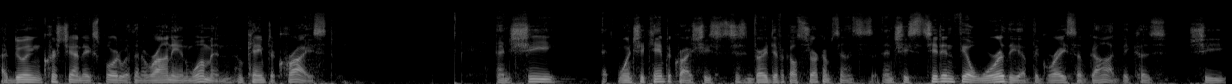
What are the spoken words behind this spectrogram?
I'm doing Christianity Explored with an Iranian woman who came to Christ. And she, when she came to Christ, she's just in very difficult circumstances. And she, she didn't feel worthy of the grace of God because she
